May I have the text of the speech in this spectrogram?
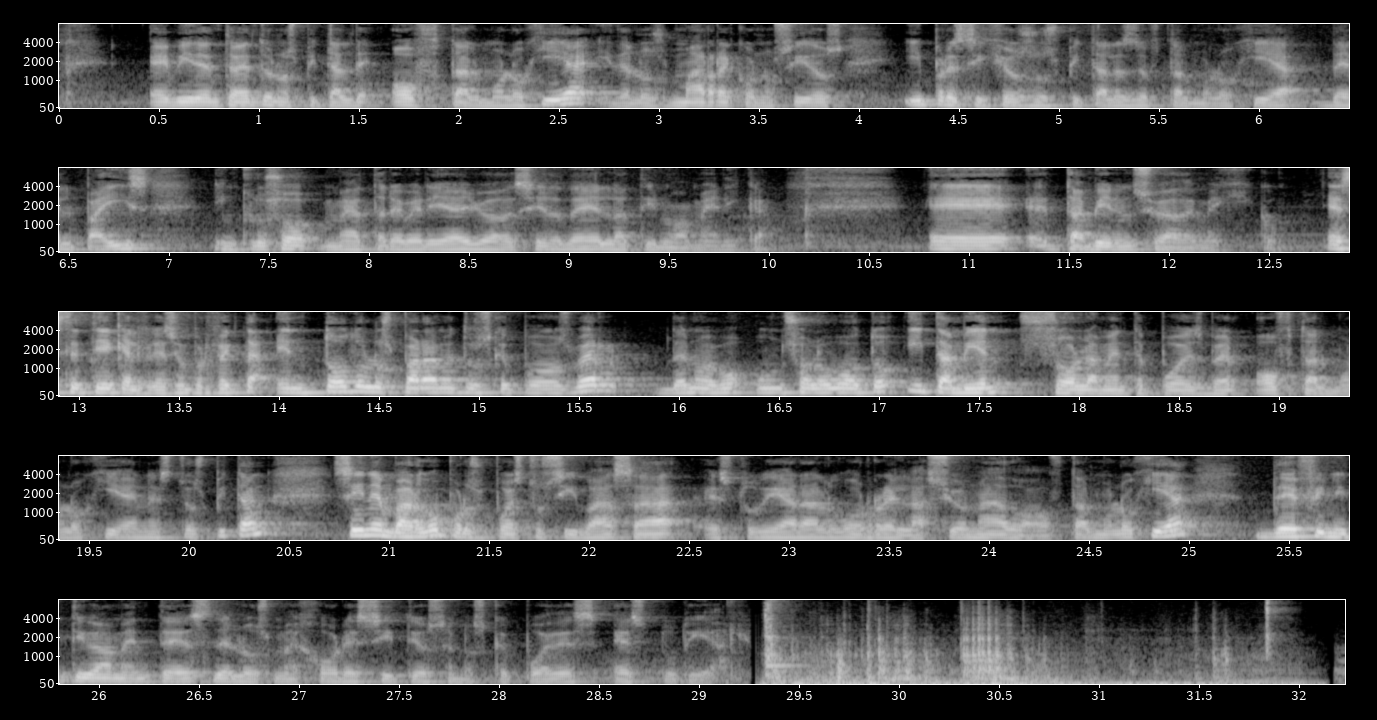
evidentemente un hospital de oftalmología y de los más reconocidos y prestigiosos hospitales de oftalmología del país, incluso me atrevería yo a decir de Latinoamérica. Eh, también en Ciudad de México. Este tiene calificación perfecta en todos los parámetros que podemos ver. De nuevo, un solo voto y también solamente puedes ver oftalmología en este hospital. Sin embargo, por supuesto, si vas a estudiar algo relacionado a oftalmología, definitivamente es de los mejores sitios en los que puedes estudiar.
